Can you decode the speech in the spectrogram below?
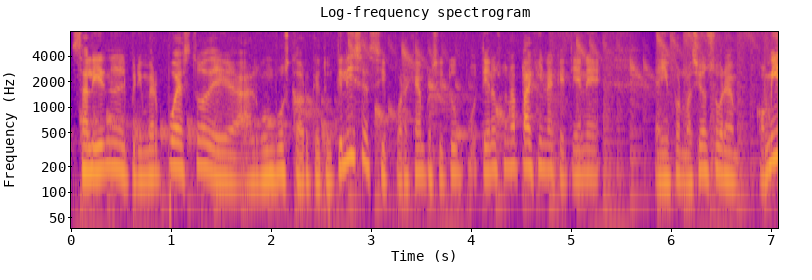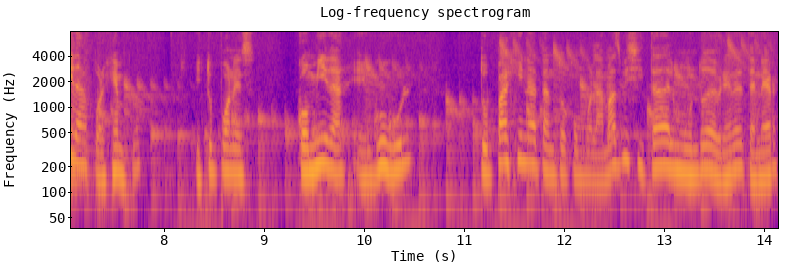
salir en el primer puesto de algún buscador que tú utilices. Si, por ejemplo, si tú tienes una página que tiene información sobre comida, por ejemplo, y tú pones comida en Google, tu página, tanto como la más visitada del mundo, deberían de tener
